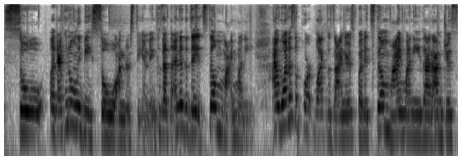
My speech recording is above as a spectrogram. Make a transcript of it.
so like i can only be so understanding because at the end of the day it's still my money. I want to support black designers but it's still my money that i'm just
